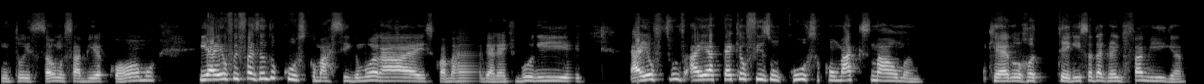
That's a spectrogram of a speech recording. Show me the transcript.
intuição, não sabia como. E aí eu fui fazendo curso com o Marcílio Moraes, com a Margarete Buri, Aí, eu fui, aí até que eu fiz um curso com o Max Malman, que era o roteirista da Grande Família,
